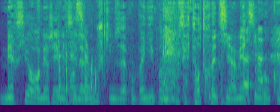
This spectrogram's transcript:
Merci Aurore Berger, merci, merci à la mouche qui nous a accompagnés pendant tout cet entretien. Merci beaucoup.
